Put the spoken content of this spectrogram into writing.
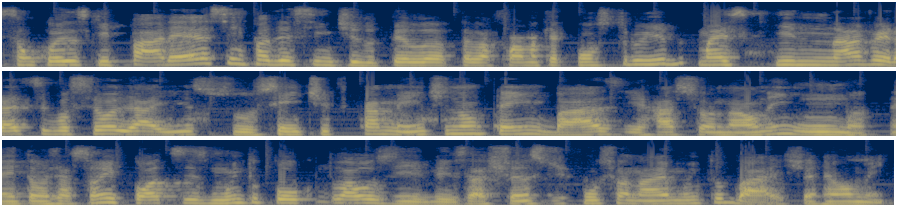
São coisas que parecem fazer sentido pela, pela forma que é construído, mas que, na verdade, se você olhar isso cientificamente, não tem base racional nenhuma. Né? Então já são hipóteses muito pouco plausíveis. A chance de funcionar é muito baixa, realmente.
